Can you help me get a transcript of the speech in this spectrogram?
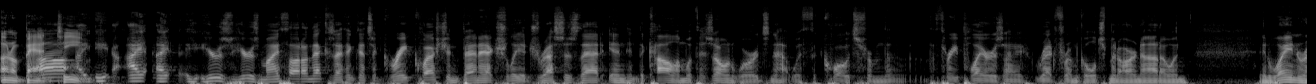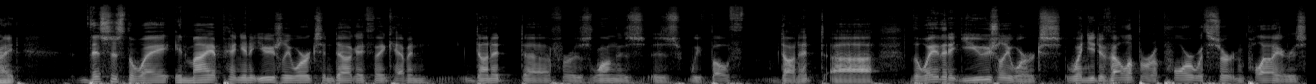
on a bad Uh, team. I, I, I, here's here's my thought on that because I think that's a great question. Ben actually addresses that in the column with his own words, not with the quotes from the, the three players I read from Goldschmidt, Arenado, and and Wainwright. This is the way, in my opinion, it usually works. And Doug, I think, having done it uh, for as long as, as we've both done it, uh, the way that it usually works when you develop a rapport with certain players,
